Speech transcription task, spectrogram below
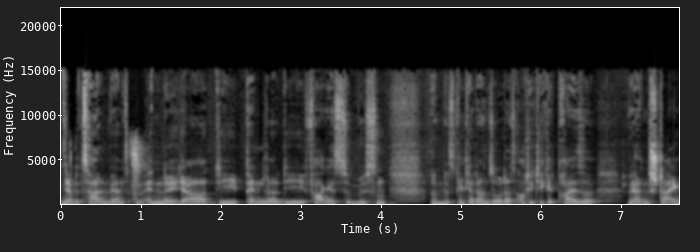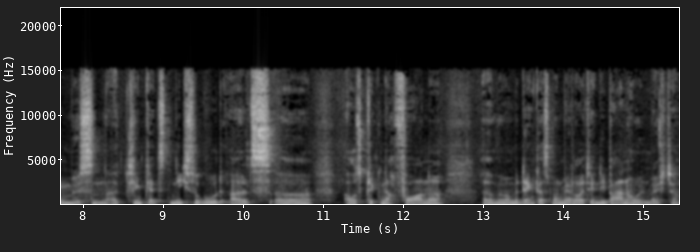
Ja, bezahlen werden es am Ende ja die Pendler, die Fahrgäste müssen. Ähm, das klingt ja dann so, dass auch die Ticketpreise werden steigen müssen. Äh, klingt jetzt nicht so gut als äh, Ausblick nach vorne, äh, wenn man bedenkt, dass man mehr Leute in die Bahn holen möchte.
